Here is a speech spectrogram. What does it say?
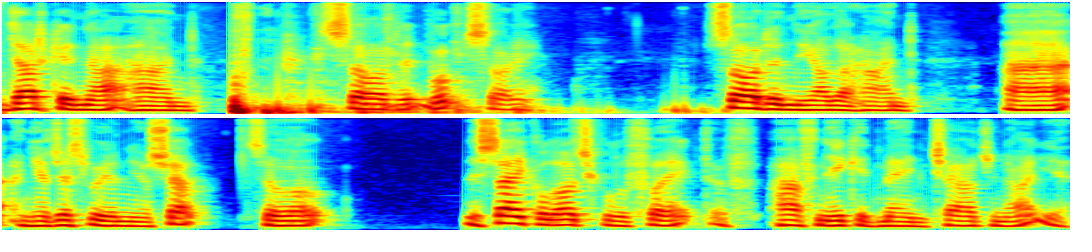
dirk in that hand, sword. In, whoops, sorry, sword in the other hand, uh, and you're just wearing your shirt. So the psychological effect of half naked men charging at you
